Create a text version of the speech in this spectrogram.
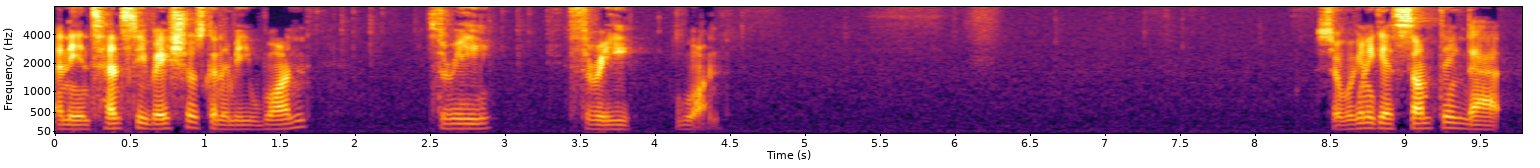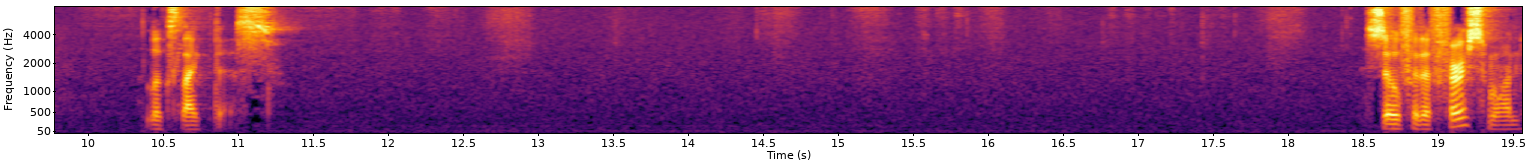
and the intensity ratio is going to be 1, 3, 3, 1. So we're going to get something that looks like this. So for the first one,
